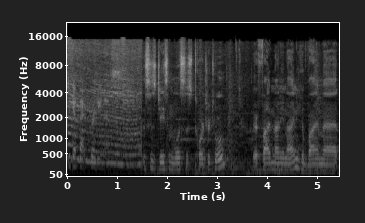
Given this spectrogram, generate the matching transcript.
to get that grittiness. This is Jason Melissa's torture tool. They're $5.99. You can buy them at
